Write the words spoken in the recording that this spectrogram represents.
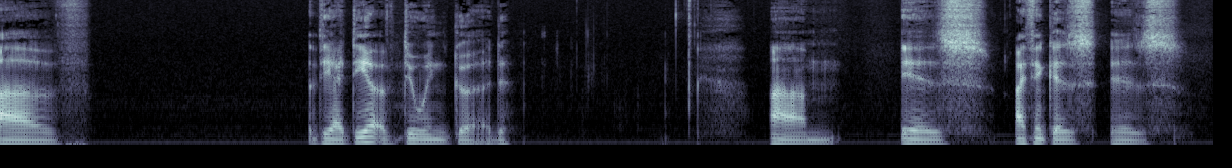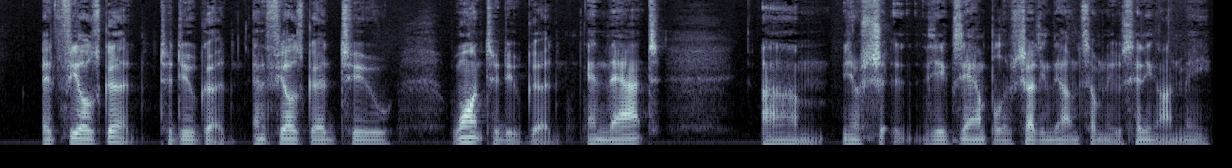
of the idea of doing good um, is I think is is it feels good to do good, and it feels good to want to do good, and that um, you know sh- the example of shutting down somebody who's hitting on me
